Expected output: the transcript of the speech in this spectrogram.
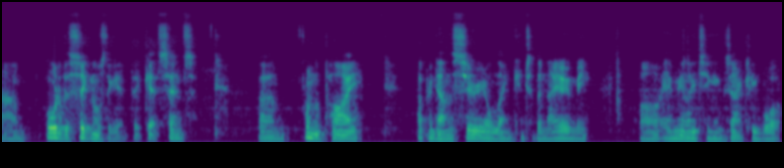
Um, all of the signals that get that get sent um, from the Pi up and down the serial link into the Naomi are emulating exactly what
